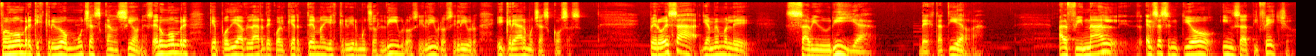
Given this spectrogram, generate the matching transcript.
Fue un hombre que escribió muchas canciones. Era un hombre que podía hablar de cualquier tema y escribir muchos libros y libros y libros y crear muchas cosas. Pero esa, llamémosle, sabiduría de esta tierra, al final él se sintió insatisfecho,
